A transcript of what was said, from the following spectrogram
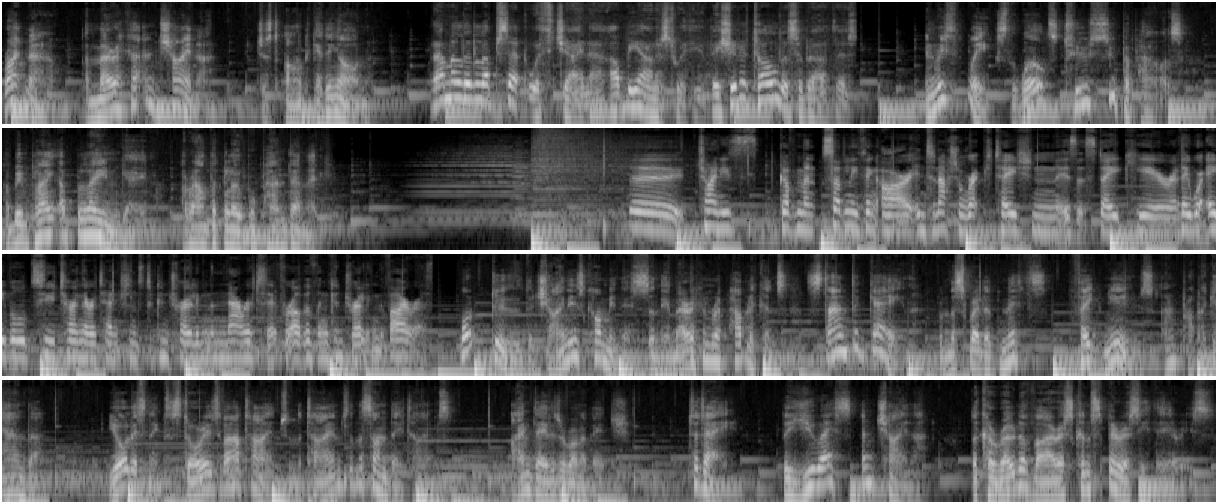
Right now, America and China just aren't getting on. But I'm a little upset with China, I'll be honest with you. They should have told us about this. In recent weeks, the world's two superpowers have been playing a blame game around the global pandemic. The Chinese government suddenly think our international reputation is at stake here, and they were able to turn their attentions to controlling the narrative rather than controlling the virus. What do the Chinese communists and the American Republicans stand to gain from the spread of myths, fake news, and propaganda? You're listening to Stories of Our Times from the Times and the Sunday Times. I'm David Aaronovitch. Today, the US and China, the coronavirus conspiracy theories.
